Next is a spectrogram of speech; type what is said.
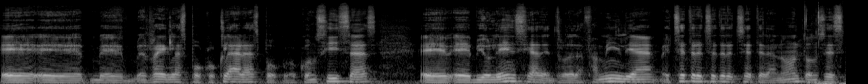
eh, eh, eh, reglas poco claras, poco concisas, violencia dentro de la familia, etcétera, etcétera, etcétera, ¿no? Entonces,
